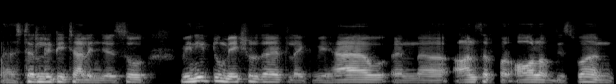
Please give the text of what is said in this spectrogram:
uh, sterility challenges. So we need to make sure that like we have an uh, answer for all of this one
